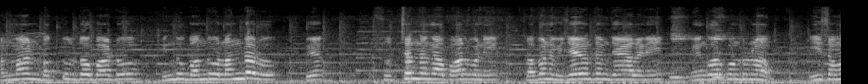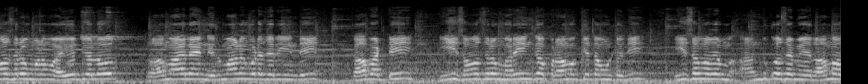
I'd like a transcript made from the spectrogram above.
హనుమాన్ భక్తులతో పాటు హిందూ బంధువులందరూ స్వచ్ఛందంగా పాల్గొని సభను విజయవంతం చేయాలని మేము కోరుకుంటున్నాం. ఈ సంవత్సరం మనం అయోధ్యలో రామాలయ నిర్మాణం కూడా జరిగింది. కాబట్టి ఈ సంవత్సరం మరీ ఇంకా ప్రాముఖ్యత ఉంటుంది. ఈ సంవత్సరం అందుకోసమే రామ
